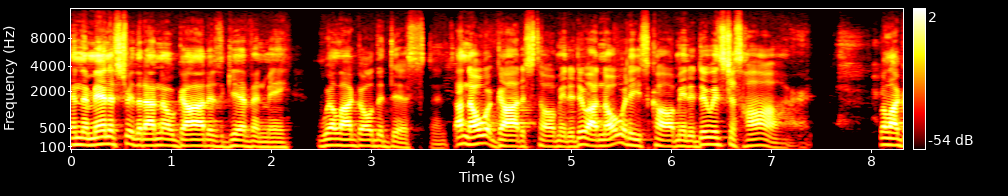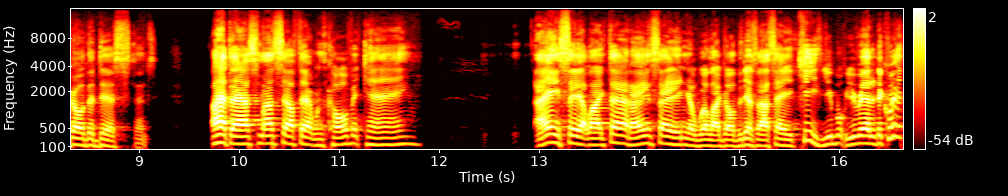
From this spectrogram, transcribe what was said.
In the ministry that I know God has given me, will I go the distance? I know what God has told me to do. I know what He's called me to do. It's just hard. Will I go the distance? I had to ask myself that when COVID came. I ain't say it like that. I ain't saying, will I go the distance? I say, Keith, you, you ready to quit?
